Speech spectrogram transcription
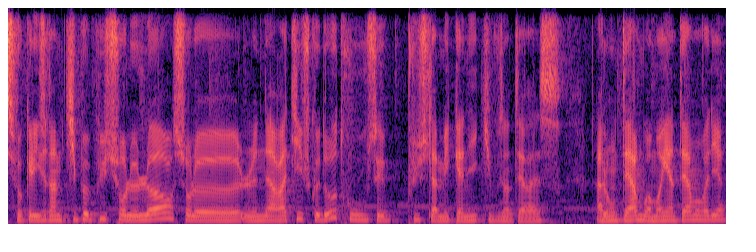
se focaliserait un petit peu plus sur le lore, sur le narratif que d'autres, ou c'est plus la mécanique qui vous intéresse? À long terme ou à moyen terme, on va dire?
